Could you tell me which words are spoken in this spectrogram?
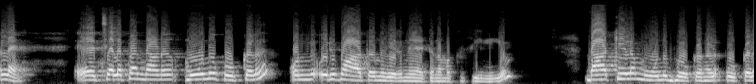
അല്ലെ? ചിലപ്പോ എന്താണ്? മൂന്ന് പൂക്കൾ ഒന്ന് ഒരു ഭാഗത്ത് നിന്ന് വരുന്നതായിട്ട് നമുക്ക് ഫീൽ ചെയ്യും. ബാക്കിയുള്ള മൂന്ന് പൂക്കൾ പൂക്കൾ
